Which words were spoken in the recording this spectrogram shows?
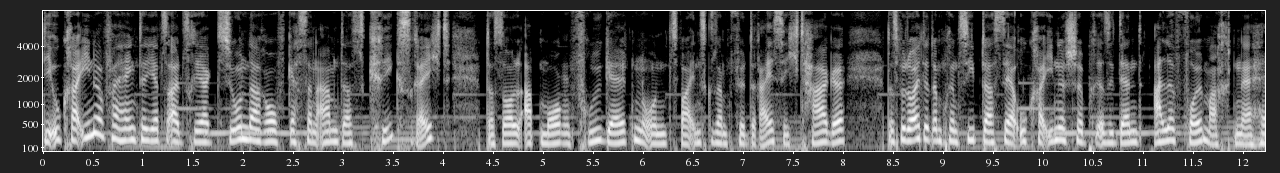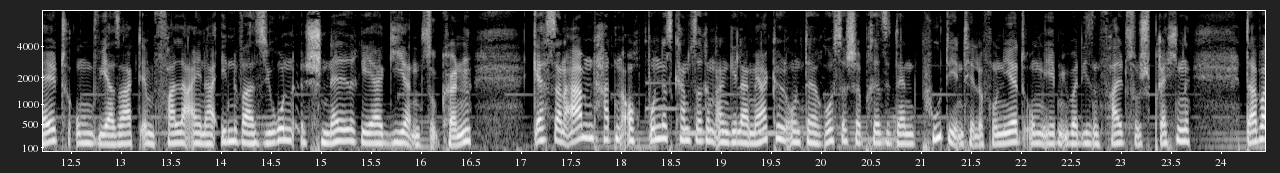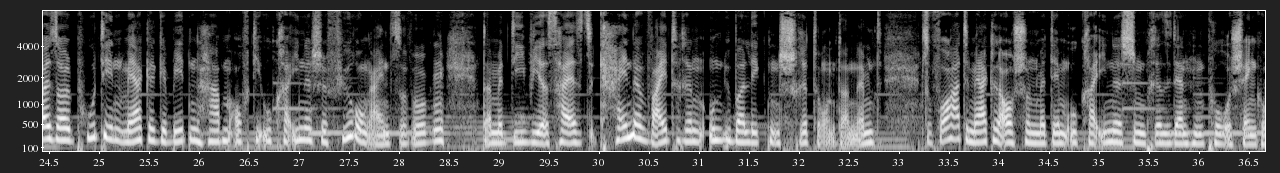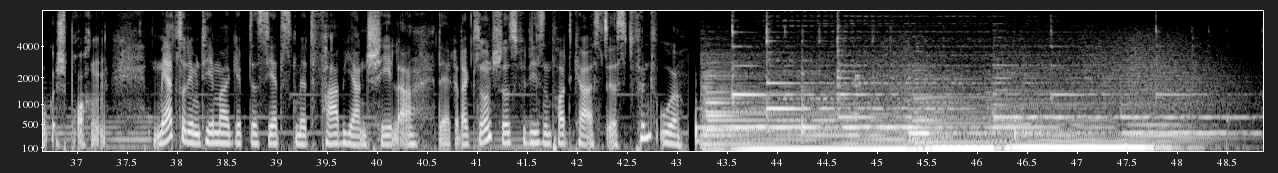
Die Ukraine verhängte jetzt als Reaktion darauf gestern Abend das Kriegsrecht. Das soll ab morgen früh gelten und zwar insgesamt für 30 Tage. Das bedeutet im Prinzip, dass der ukrainische Präsident alle Vollmachten erhält, um, wie er sagt, im Falle einer Invasion schnell reagieren zu können. Gestern Abend hatten auch Bundeskanzlerin Angela Merkel und der russische Präsident Putin telefoniert, um eben über diesen Fall zu sprechen. Dabei soll Putin Merkel gebeten haben, auf die ukrainische Führung einzuwirken, damit die, wie es heißt, keine weiteren unüberlegten Schritte unternimmt. Zuvor hatte Merkel auch schon mit dem ukrainischen Präsidenten Poroschenko gesprochen. Mehr zu dem Thema gibt es jetzt mit Fabian Scheler. Der Redaktionsschluss für diesen Podcast ist 5 Uhr.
